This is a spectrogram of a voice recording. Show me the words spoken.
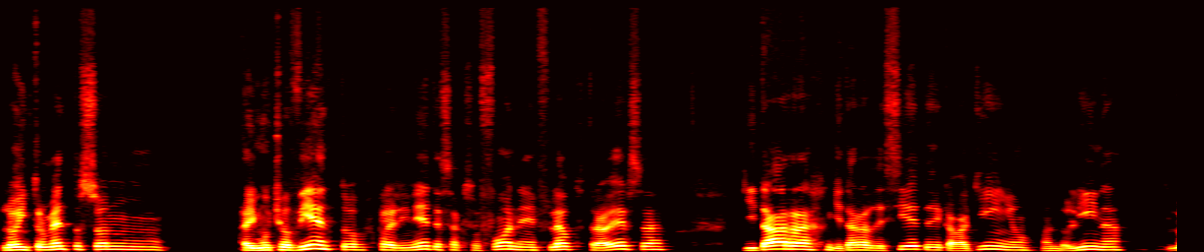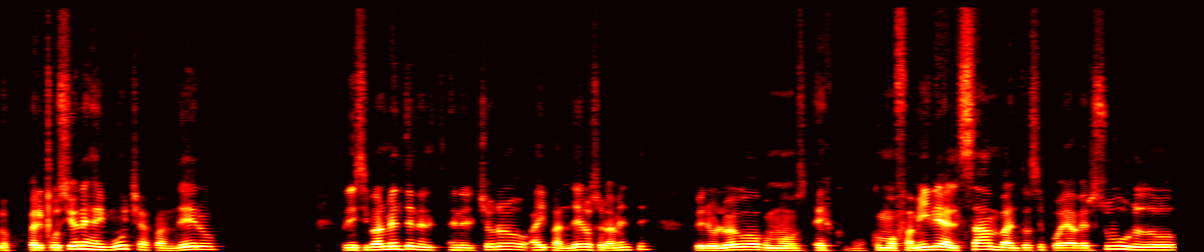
los instrumentos son, hay muchos vientos, clarinetes, saxofones, flautas traversas, guitarras, guitarras de siete, cavaquinho, mandolina, los percusiones hay muchas, pandero, principalmente en el, en el choro hay pandero solamente, pero luego como es como familia del samba, entonces puede haber zurdo,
